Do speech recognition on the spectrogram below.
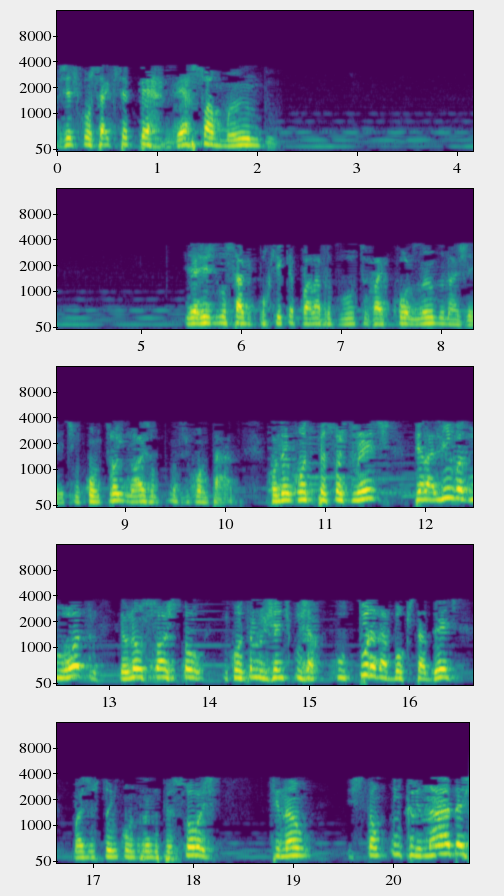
A gente consegue ser perverso amando. E a gente não sabe por que, que a palavra do outro vai colando na gente. Encontrou em nós um ponto de contato. Quando eu encontro pessoas doentes, pela língua do outro, eu não só estou encontrando gente cuja cultura da boca está doente, mas eu estou encontrando pessoas que não estão inclinadas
